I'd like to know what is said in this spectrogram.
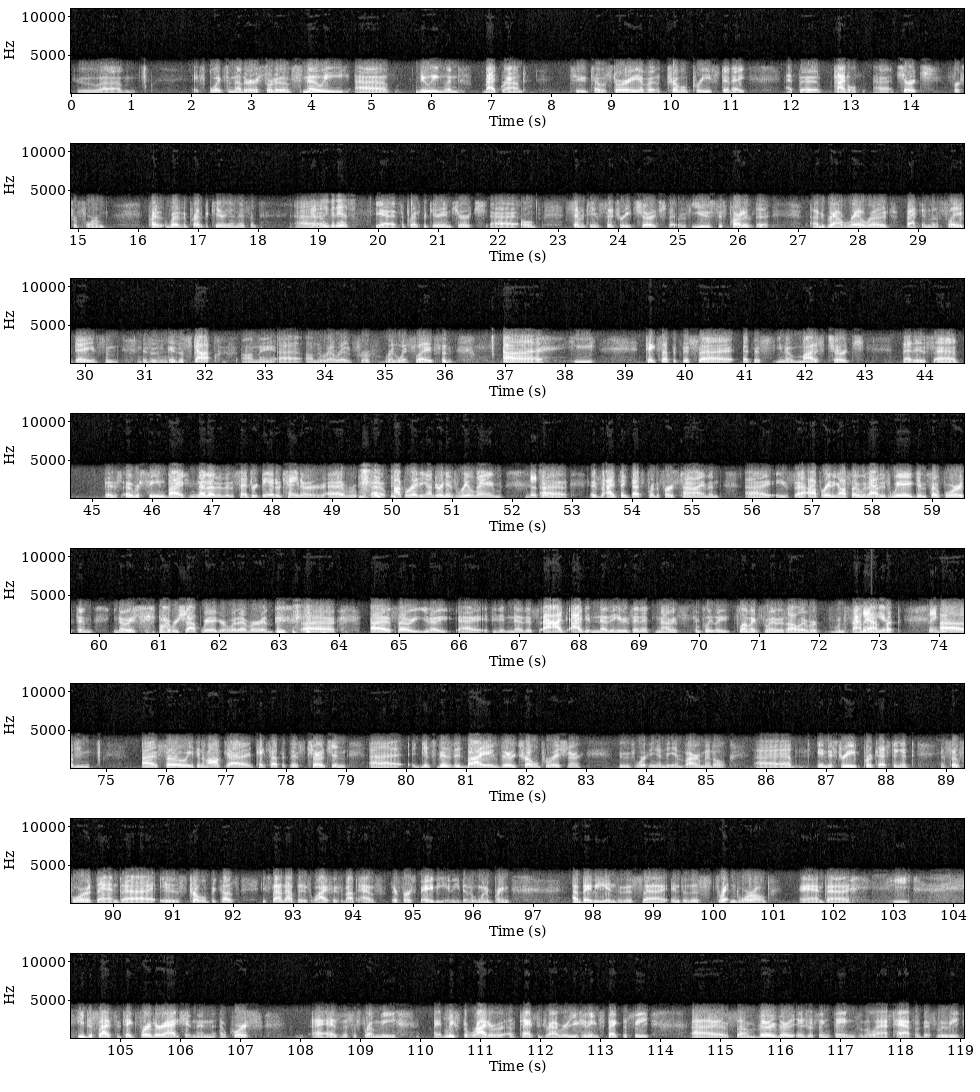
who um, exploits another sort of snowy uh, New England background to tell the story of a troubled priest at a at the title uh, church, First Reformed. Pres- what is it? Presbyterian, is it? Uh, yeah, I believe it is. yeah, it's a Presbyterian church, uh, old 17th century church that was used as part of the Underground Railroad back in the slave days, and as a as a stop on the uh, on the railroad for runaway slaves. And uh, he takes up at this uh, at this you know modest church that is uh, is overseen by none other than Cedric the Entertainer, uh, uh, operating under his real name. That's right. Uh, is I think that's for the first time, and uh, he's uh, operating also without his wig and so forth, and you know his, his barbershop wig or whatever, and uh, uh, so you know uh, if you didn't know this, I I didn't know that he was in it, and I was completely flummoxed when it was all over when I found Same out. here. But Same. here. um, uh, so Ethan Hawke uh, takes up at this church and uh, gets visited by a very troubled parishioner who's working in the environmental uh, industry protesting it and so forth, and uh, is troubled because he's found out that his wife is about to have their first baby, and he doesn't want to bring a baby into this uh, into this threatened world, and uh, he he decides to take further action, and of course, uh, as this is from the at least the writer of Taxi Driver, you can expect to see uh, some very, very interesting things in the last half of this movie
